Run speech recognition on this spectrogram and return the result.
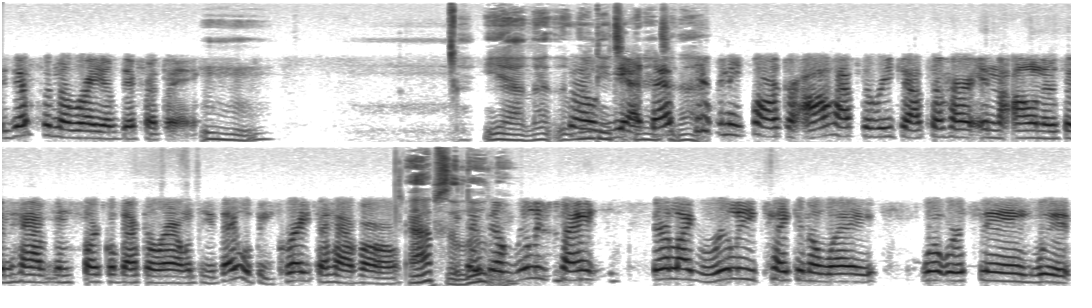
just an array of different things. Mm-hmm. Yeah, let, So we need to yeah, get that's into that. Tiffany Parker. I'll have to reach out to her and the owners and have them circle back around with you. They would be great to have on. Absolutely. they're really they're like really taking away what we're seeing with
